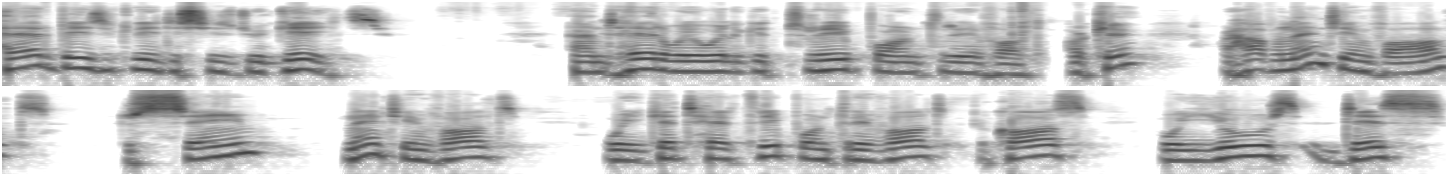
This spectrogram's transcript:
Here, basically, this is the gate. And here we will get 3.3 volt. Okay? We have 19 volts, the same 19 volts. We get here 3.3 volt because we use this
